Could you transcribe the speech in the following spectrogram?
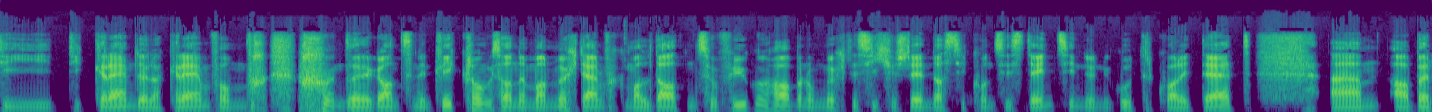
die, die Crème de la Crème vom, von der ganzen Entwicklung, sondern man möchte einfach mal Daten zur Verfügung haben und möchte sicherstellen, dass sie konsistent sind und in guter Qualität. Ähm, aber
